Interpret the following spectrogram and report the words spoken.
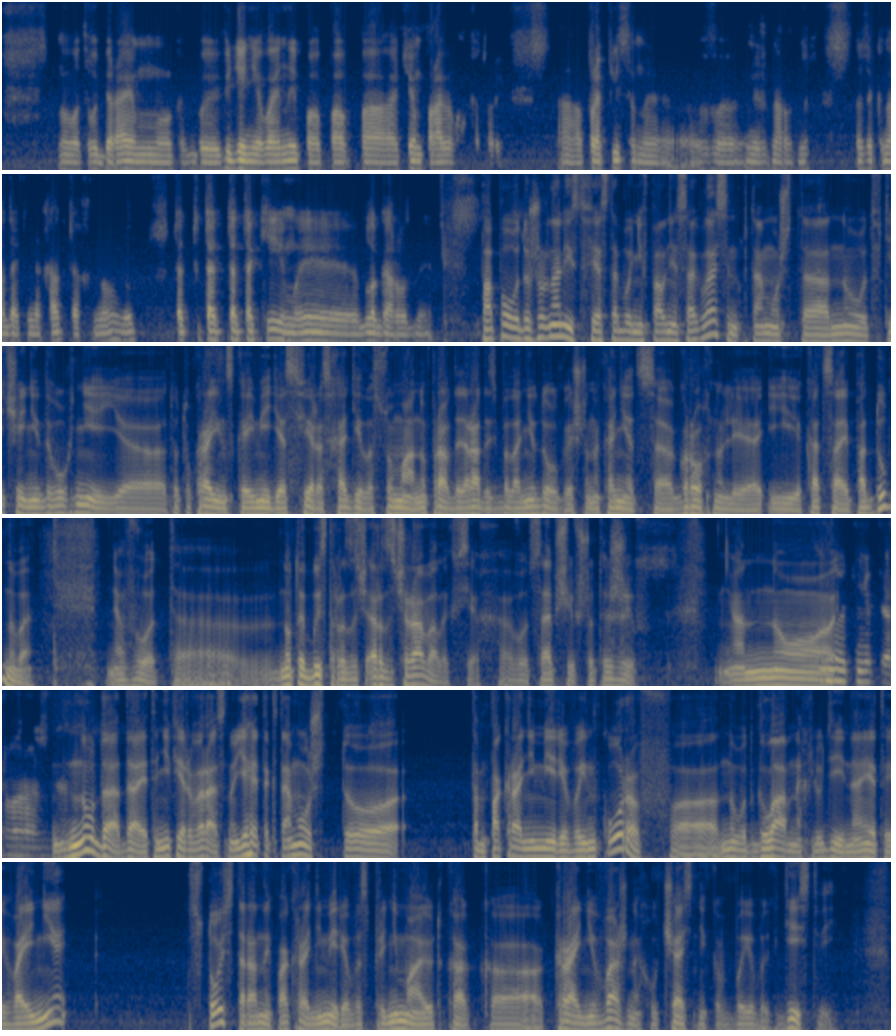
Ну, вот, выбираем как бы ведение войны по, по, по тем правилам, которые прописаны в международных законодательных актах. Ну, вот так, так, такие мы благородные. По поводу журналистов я с тобой не вполне согласен, потому что ну, вот в течение двух дней э, тут украинская медиасфера сходила с ума. Ну, правда, радость была недолгая, что, наконец, э, грохнули и Каца, и Поддубного. Вот. Э, но ты быстро разочаровал их всех, вот, сообщив, что ты жив. Но... Ну, это не первый раз. Да. Ну да, да, это не первый раз. Но я это к тому, что там, по крайней мере, военкоров, а, ну вот главных людей на этой войне, с той стороны, по крайней мере, воспринимают как а, крайне важных участников боевых действий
